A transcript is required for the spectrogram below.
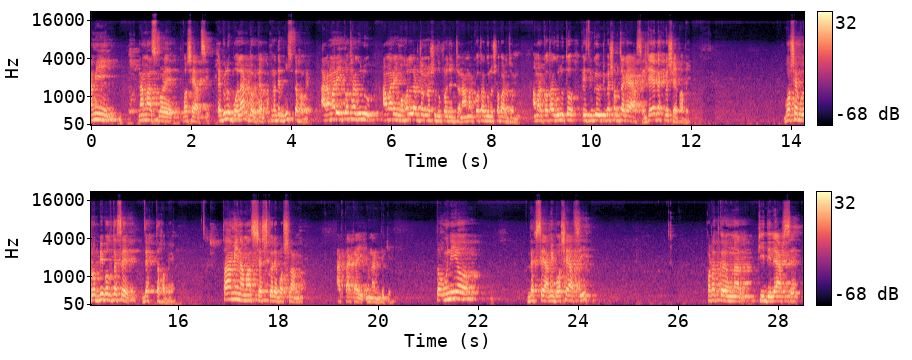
আমি নামাজ পড়ে বসে আছি। এগুলো বলার দরকার, আপনাদের বুঝতে হবে। আর আমার এই কথাগুলো, আমার এই মহল্লার জন্য শুধু প্রযোজ্য না, আমার কথাগুলো সবার জন্য। আমার কথাগুলো তো ফেসবুকে ইউটিউবে সব জায়গায় আছে, যে দেখবে সে পাবে। বসে মুরব্বী বলতেছে, দেখতে হবে। তা আমি নামাজ শেষ করে বসলাম, আর তাকাই ওনার দিকে। তো উনিও দেখছে, আমি বসে আছি। হঠাৎ করে ওনার কি দিলে আসছে?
